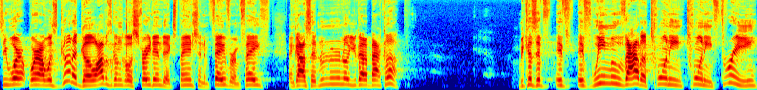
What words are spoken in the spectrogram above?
See, where, where I was gonna go, I was gonna go straight into expansion and favor and faith. And God said, No, no, no, no, you gotta back up. Because if, if, if we move out of 2023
